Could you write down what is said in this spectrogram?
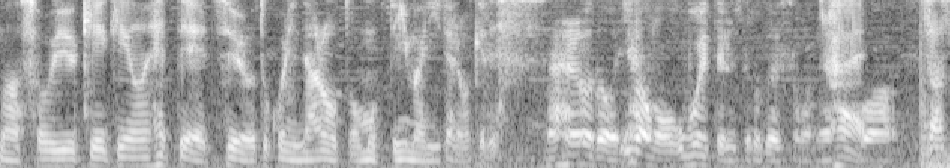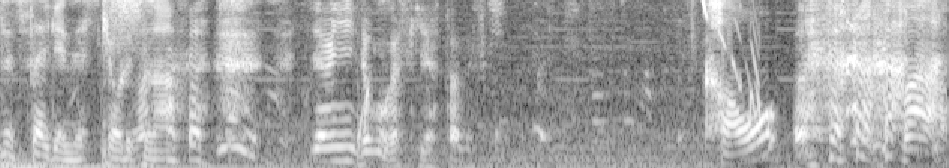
まあそういう経験を経て強い男になろうと思って今に至るわけです。なるほど。今も覚えてるってことですもんね、はい。は。挫折体験です強烈な。ちなみにどこが好きだったんですか？顔？まあ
